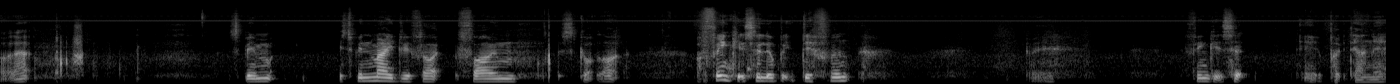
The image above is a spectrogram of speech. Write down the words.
Like that. It's been it's been made with like foam. It's got like I think it's a little bit different. I think it's a put it down there.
